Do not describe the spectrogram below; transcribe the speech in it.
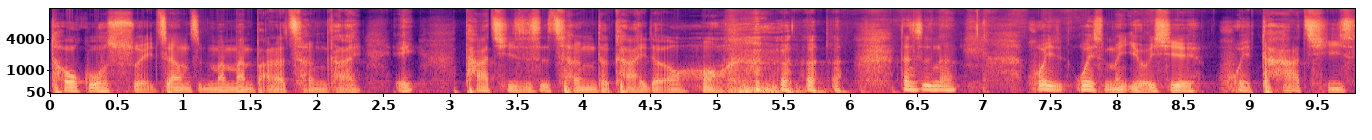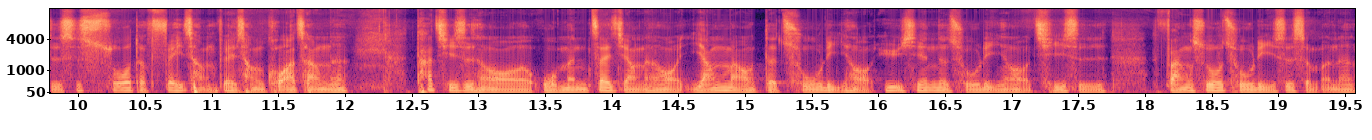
透过水这样子慢慢把它撑开，诶，它其实是撑得开的哦。但是呢，会为什么有一些会它其实是缩的非常非常夸张呢？它其实哦，我们在讲的哦，羊毛的处理哈，预先的处理哦，其实防缩处理是什么呢？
